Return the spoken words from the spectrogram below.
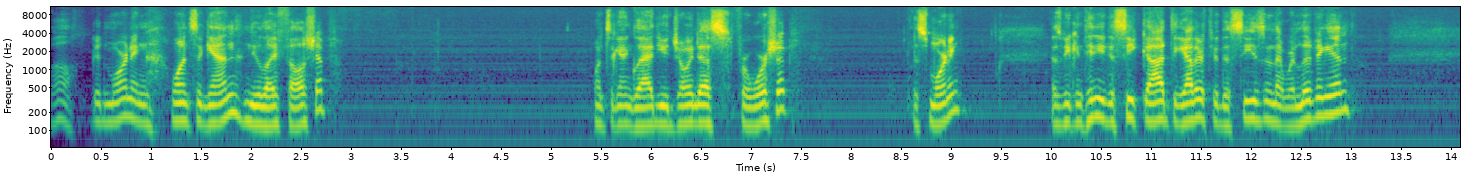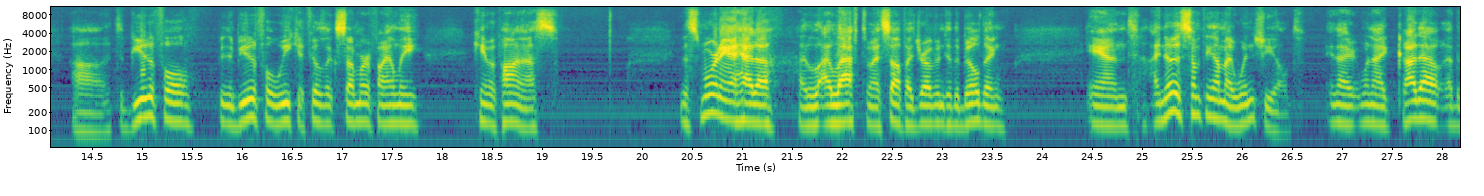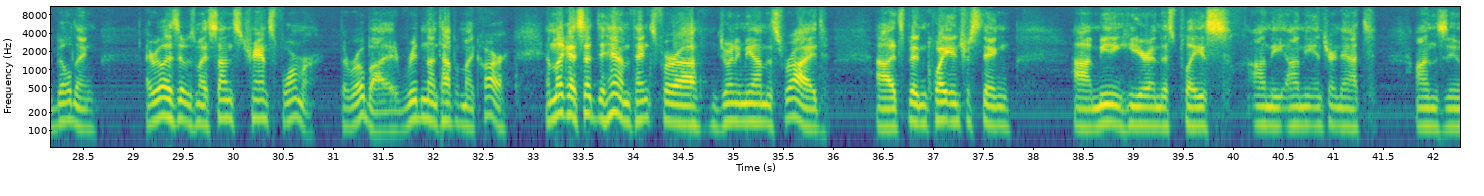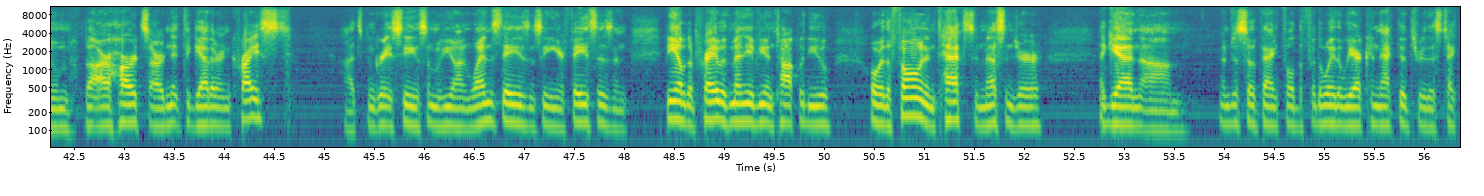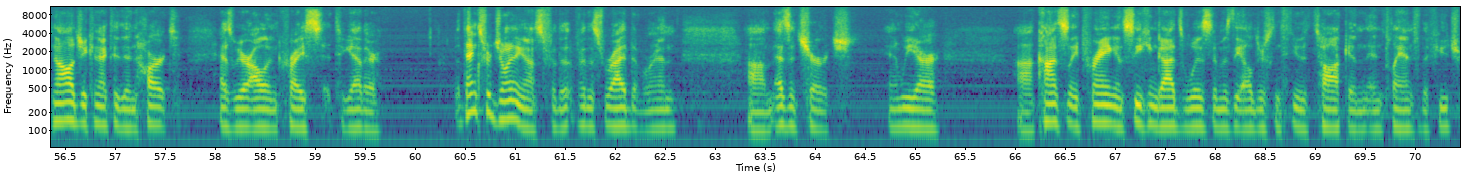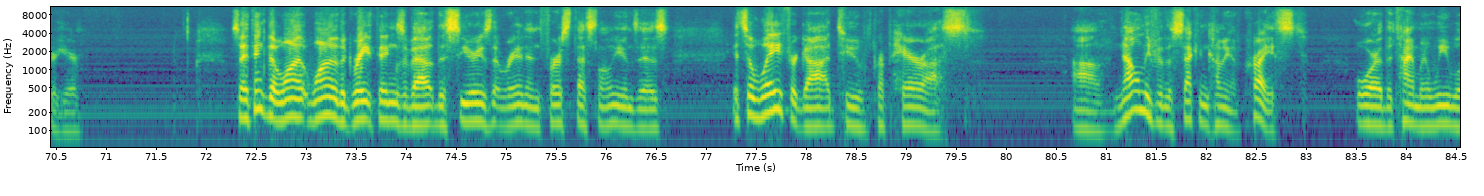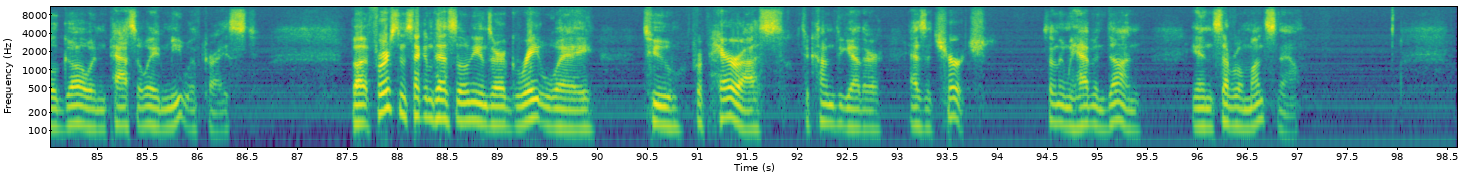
Well, good morning once again, New Life Fellowship. Once again, glad you joined us for worship this morning as we continue to seek God together through the season that we're living in. Uh, it's a beautiful, been a beautiful week. It feels like summer finally came upon us. This morning, I had a, I, I laughed to myself. I drove into the building, and I noticed something on my windshield. And I, when I got out of the building, I realized it was my son's transformer, the robot. Had ridden on top of my car. And like I said to him, thanks for uh, joining me on this ride. Uh, it's been quite interesting uh, meeting here in this place on the on the internet, on Zoom. But our hearts are knit together in Christ. Uh, it's been great seeing some of you on Wednesdays and seeing your faces and being able to pray with many of you and talk with you over the phone and text and messenger. Again, um, I'm just so thankful for the way that we are connected through this technology, connected in heart as we are all in Christ together. But thanks for joining us for, the, for this ride that we're in um, as a church. And we are uh, constantly praying and seeking God's wisdom as the elders continue to talk and, and plan for the future here. So I think that one, one of the great things about this series that we're in in First Thessalonians is it's a way for God to prepare us, uh, not only for the second coming of Christ or the time when we will go and pass away and meet with Christ, but First and Second Thessalonians are a great way to prepare us to come together as a church, something we haven't done in several months now.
